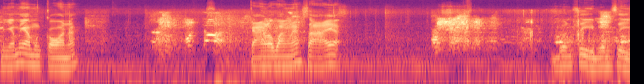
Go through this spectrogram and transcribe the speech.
มันยังไม่เอามังกรนะ กลางระวังนะซ้ายอะ บนสี่บนสี่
